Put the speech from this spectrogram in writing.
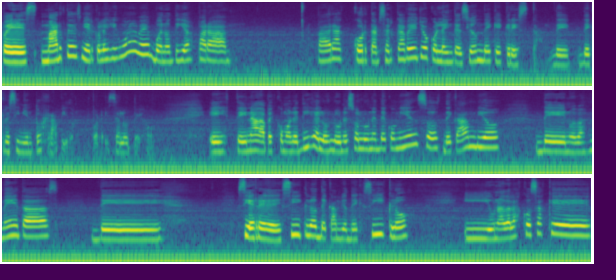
pues martes, miércoles y jueves, buenos días para para cortarse el cabello con la intención de que crezca, de, crecimiento rápido. Por ahí se los dejo. Este, nada, pues como les dije, los lunes son lunes de comienzos, de cambio, de nuevas metas, de cierre de ciclos, de cambios de ciclo. Y una de las cosas que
